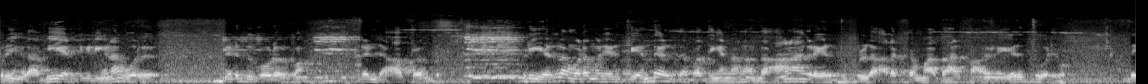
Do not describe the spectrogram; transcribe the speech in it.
புரியுங்களா? பி எடுத்துக்கிட்டிங்கன்னா ஒரு நெடுக்கு கோடு இருக்கும். ரெண்டு ஆப் வந்து. இப்படி எல்லாம் வடமொழி எழுத்து எந்த எழுத்தை பார்த்தீங்கன்னாலும் அந்த ஆனாங்கிற எழுத்துக்குள்ள அடக்கமாக தான் இருக்கும். அவங்க எழுத்து வடிவம். இந்த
